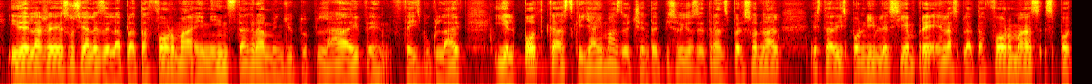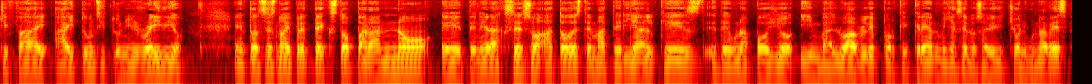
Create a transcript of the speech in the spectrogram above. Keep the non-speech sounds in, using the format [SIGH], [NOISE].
y de las redes sociales de la plataforma en Instagram, en YouTube Live, en Facebook Live y el podcast, que ya hay más de 80 episodios de Transpersonal, está disponible siempre en las plataformas Spotify, iTunes y TuneIn Radio. Entonces no hay pretexto para no eh, tener acceso a todo este material que es de un apoyo invaluable porque créanme, ya se los había dicho alguna vez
